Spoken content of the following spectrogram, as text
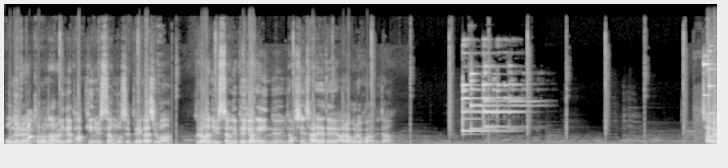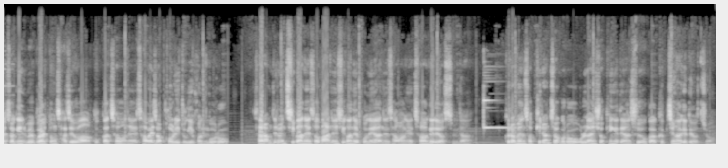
오늘은 코로나로 인해 바뀐 일상 모습 4가지와 그러한 일상의 배경에 있는 혁신 사례에 대해 알아보려고 합니다. 자발적인 외부 활동 자제와 국가 차원의 사회적 거리두기 권고로 사람들은 집안에서 많은 시간을 보내야 하는 상황에 처하게 되었습니다. 그러면서 필연적으로 온라인 쇼핑에 대한 수요가 급증하게 되었죠.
